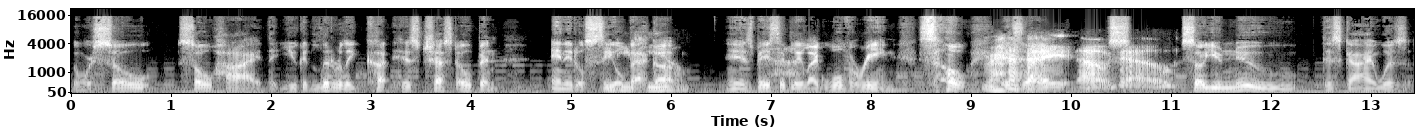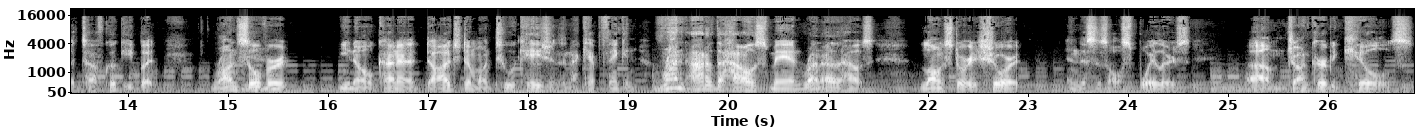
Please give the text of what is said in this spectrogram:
were so so high that you could literally cut his chest open and it'll seal back up. It's basically like Wolverine. So Right. It's like- oh no. so you knew this guy was a tough cookie, but Ron Silver, you know, kind of dodged him on two occasions, and I kept thinking, "Run out of the house, man! Run out of the house." Long story short, and this is all spoilers. Um, John Kirby kills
